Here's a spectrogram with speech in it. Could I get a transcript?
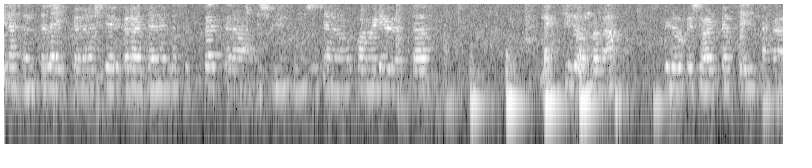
नवीन असेल तर लाईक करा शेअर करा चॅनलला सबस्क्राईब करा. अश्विनी सोमूच्या चॅनलवर कॉमेडी व्हिडिओ असतात. नक्की जाऊन बघा. व्हिडिओ कसे वाटतात तेही सांगा.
